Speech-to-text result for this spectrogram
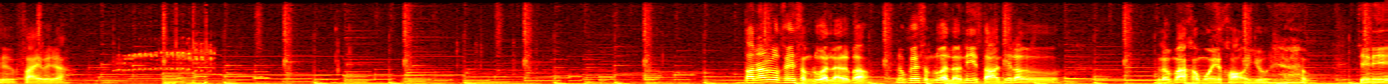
ถือไฟไว้ดีกว่าตอนนั้นเราเคยสำรวจแล้วหรือเปล่า เราเคยสำรวจแล้วนี่ตอนที่เรา เรามาขโมยของอยู่นะครับ ที่นี่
